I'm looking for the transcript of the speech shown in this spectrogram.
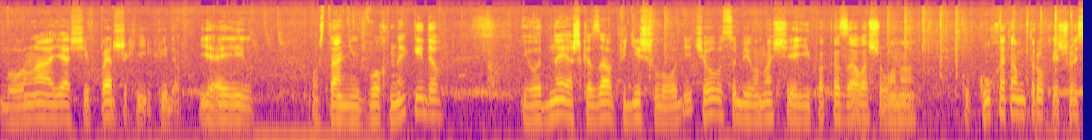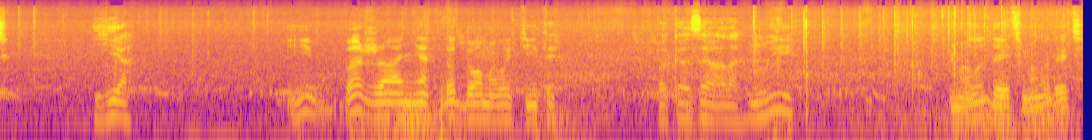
бо вона, я ще в перших її кидав. Я її останніх двох не кидав. І одне, я ж казав, підійшло. Нічого собі, воно ще і показало, що воно кукуха там трохи щось є. І бажання додому летіти. Показала. Ну і молодець, молодець.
